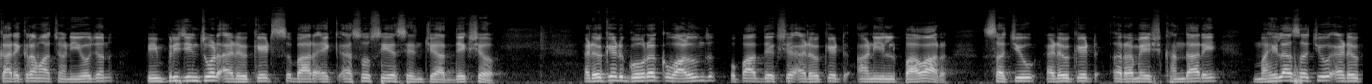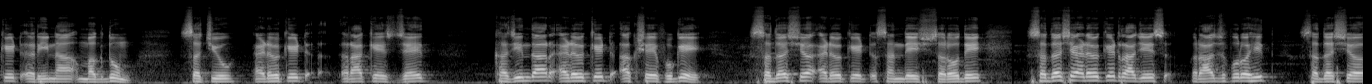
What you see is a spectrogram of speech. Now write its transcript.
कार्यक्रमाचं नियोजन पिंपरी चिंचवड ॲडव्होकेट्स बार एक असोसिएशनचे अध्यक्ष ॲडव्होकेट गोरख वाळुंज उपाध्यक्ष ॲडव्होकेट अनिल पवार सचिव ॲडव्होकेट रमेश खंदारे महिला सचिव ॲडव्होकेट रीना मगदूम सचिव ॲडव्होकेट राकेश जैद खजिनदार ॲडव्होकेट अक्षय फुगे सदस्य ॲडव्होकेट संदेश सरोदे सदस्य ॲडव्होकेट राजेश राजपुरोहित सदस्य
